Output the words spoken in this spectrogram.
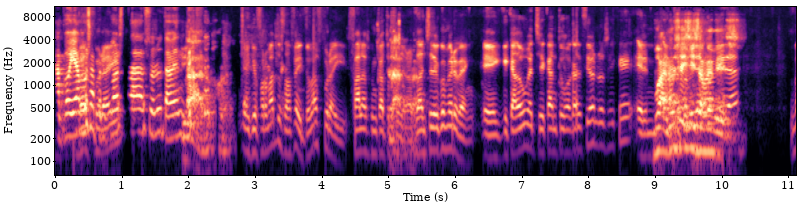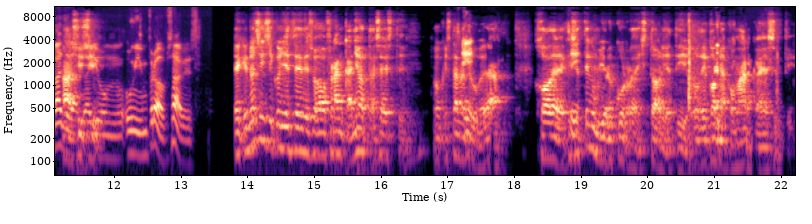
apoiamos vas a proposta aí. absolutamente. Claro, joder. é que o formato está feito, vas por aí, falas con catro claro, señoras, claro. danche de comer ben, eh, que cada unha che canta unha canción, non sei que... En, bueno, non sei se sabedes. Vas ah, sí, sí. un, un improv, sabes? É que non sei se coñecedes o Fran Cañotas este, o que está na sí. Rubedad. Joder, é que sí. se ten o mellor curro da historia, tío. O de come a comarca ese, tío.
